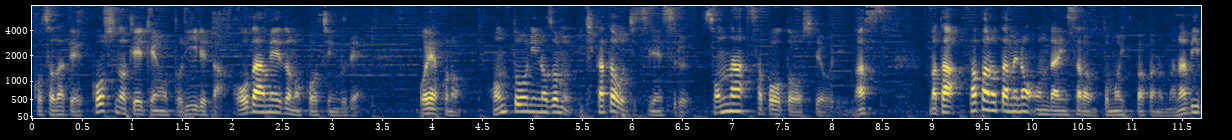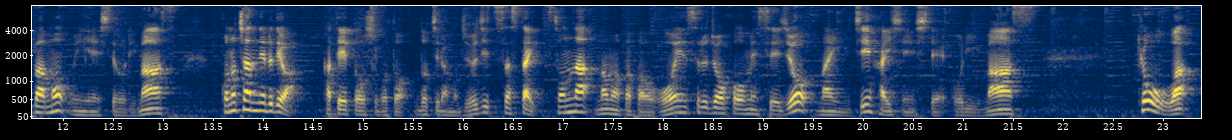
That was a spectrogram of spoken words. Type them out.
子育て講師の経験を取り入れたオーダーメイドのコーチングで親子の本当に望む生き方を実現するそんなサポートをしております。またパパのためのオンラインサロンともいくパパの学び場も運営しております。このチャンネルでは家庭とお仕事どちらも充実させたい。そんなママパパを応援する情報メッセージを毎日配信しております。今日は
